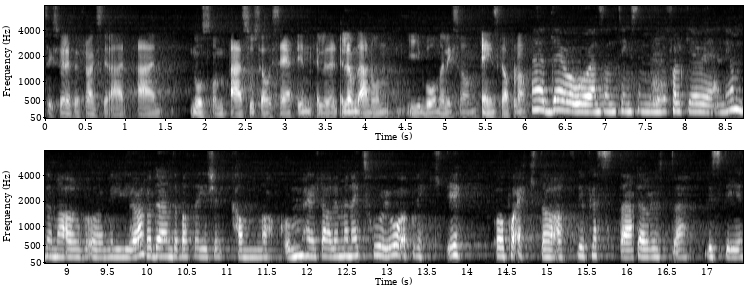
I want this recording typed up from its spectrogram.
seksuelle preferanser er, er noe som er sosialisert inn, eller, eller om det er noen iboende liksom, egenskaper. da. Det er jo en sånn ting som folk er uenige om, det med arv og miljø. Og Det er en debatt jeg ikke kan nok om, helt ærlig, men jeg tror jo oppriktig og på ekte at de fleste der ute, hvis de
